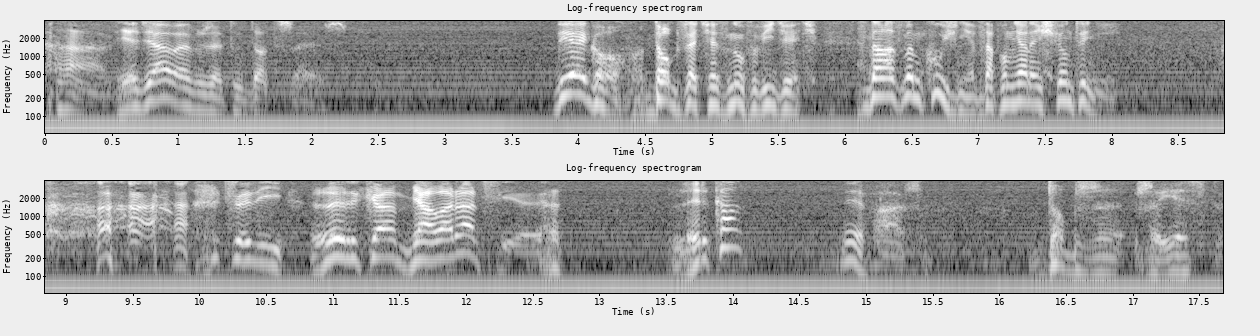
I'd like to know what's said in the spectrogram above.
Ha, wiedziałem, że tu dotrzesz. Diego, dobrze cię znów widzieć. Znalazłem kuźnię w zapomnianej świątyni. Czyli Lyrka miała rację. Lyrka? Nieważne. Dobrze, że jesteś.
